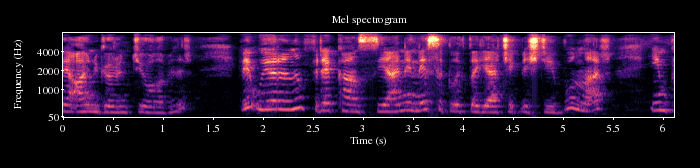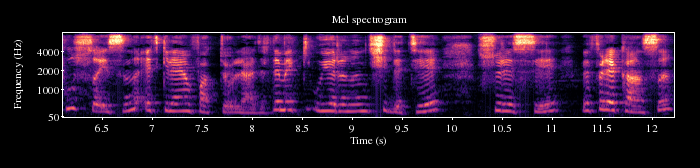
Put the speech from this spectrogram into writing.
Ve aynı görüntüyü olabilir ve uyarının frekansı yani ne sıklıkta gerçekleştiği bunlar impuls sayısını etkileyen faktörlerdir. Demek ki uyarının şiddeti, süresi ve frekansı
